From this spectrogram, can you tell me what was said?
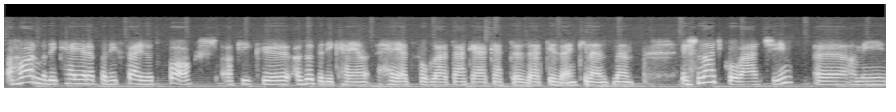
a harmadik helyre pedig feljött Paks, akik az ötödik helyen, helyet foglalták el 2019-ben. És Nagykovácsi, ami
